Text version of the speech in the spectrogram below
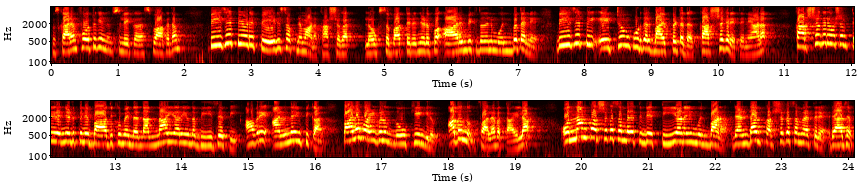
നമസ്കാരം. ഫോർട്ടുഗൽ ന്യൂസിലേക്ക് സ്വാഗതം. ബി ജെ പിയുടെ പേടി സ്വപ്നമാണ് കർഷകർ. ലോക്സഭാ തെരഞ്ഞെടുപ്പ് ആരംഭിക്കുന്നതിന് മുൻപ് തന്നെ ബി ജെ പി ഏറ്റവും കൂടുതൽ ഭയപ്പെട്ടത് കർഷകരെ തന്നെയാണ്. കർഷകരോഷം തിരഞ്ഞെടുപ്പിനെ ബാധിക്കുമെന്ന് നന്നായി അറിയുന്ന ബി ജെ പി അവരെ അനുനയിപ്പിക്കാൻ പല വഴികളും നോക്കിയെങ്കിലും അതൊന്നും ഫലവത്തായില്ല. ഒന്നാം കർഷക സമരത്തിന്റെ തീയണയും മുൻപാണ് രണ്ടാം കർഷക സമരത്തിന് രാജ്യം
